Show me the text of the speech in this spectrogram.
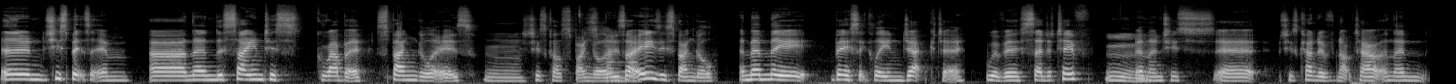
And she spits at him. And then the scientists grab her. Spangle it is. Hmm. She's called Spangle. And he's like, easy Spangle. And then they basically inject her with a sedative. And then she's uh, she's kind of knocked out. And then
